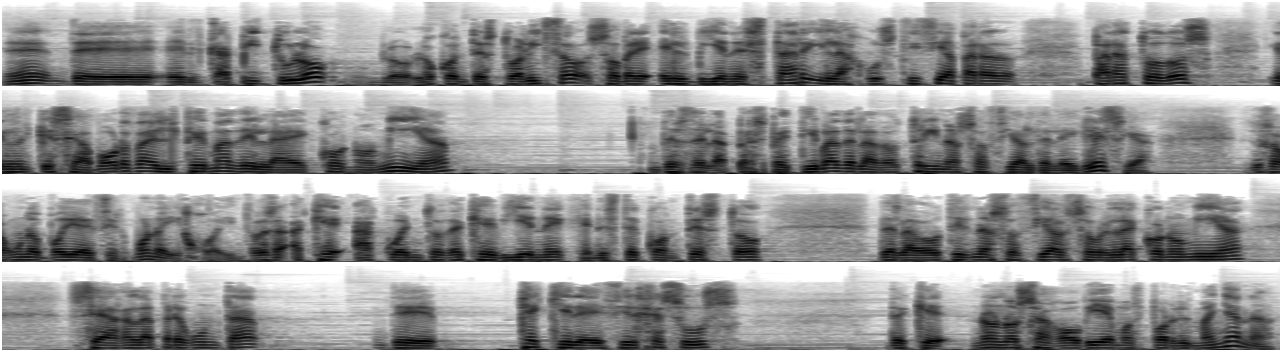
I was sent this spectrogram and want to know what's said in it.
¿eh? del capítulo, lo, contextualizo, sobre el bienestar y la justicia para, para todos, en el que se aborda el tema de la economía desde la perspectiva de la doctrina social de la Iglesia. Entonces alguno podría decir, bueno, hijo, entonces ¿a, qué, a cuento de qué viene que en este contexto de la doctrina social sobre la economía se haga la pregunta de qué quiere decir Jesús de que no nos agobiemos por el mañana?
